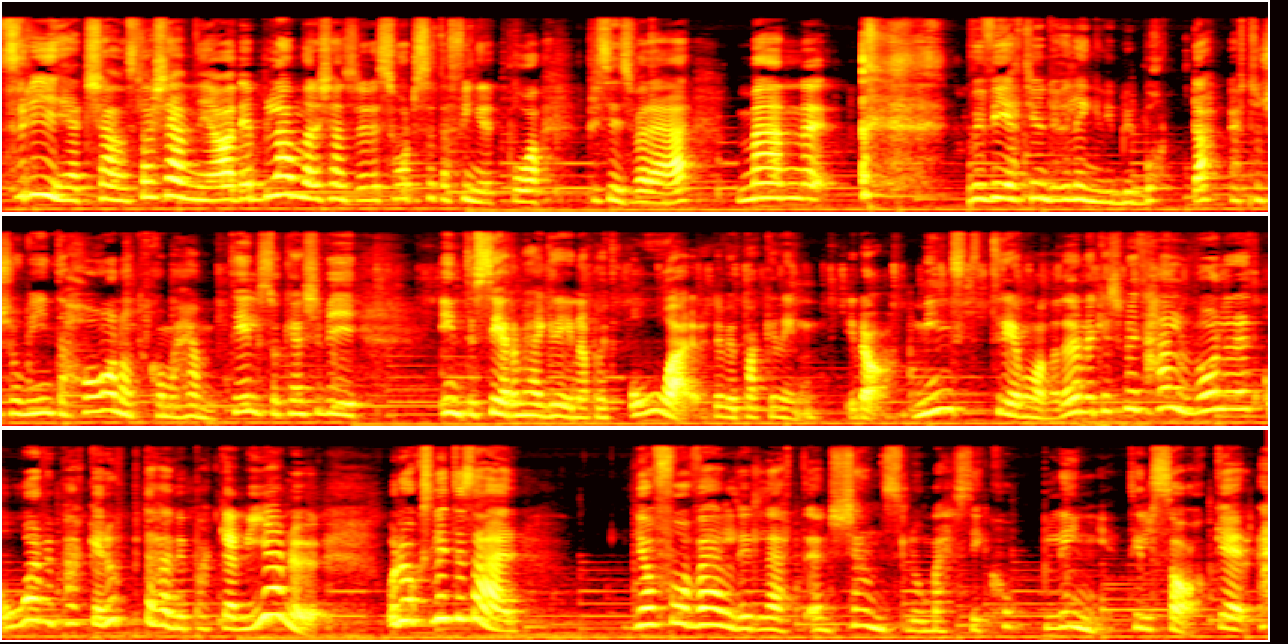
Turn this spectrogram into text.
Frihetskänsla känner jag, det är blandade känslor, det är svårt att sätta fingret på precis vad det är. Men vi vet ju inte hur länge vi blir borta. Eftersom vi inte har något att komma hem till så kanske vi inte ser de här grejerna på ett år Det vi packar in idag. Minst tre månader, men det kanske blir ett halvår eller ett år vi packar upp det här vi packar ner nu. Och det är också lite så här. jag får väldigt lätt en känslomässig koppling till saker.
